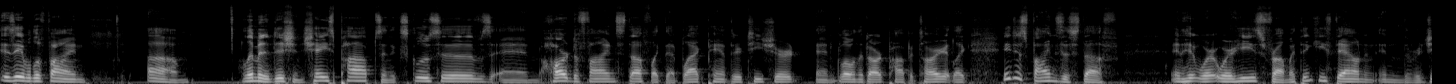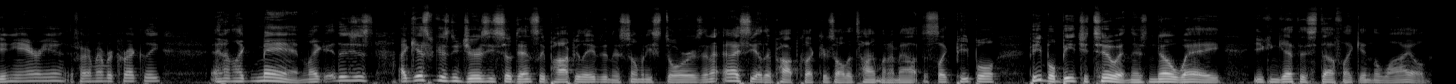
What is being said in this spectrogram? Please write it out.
is able to find um, limited edition chase pops and exclusives and hard to find stuff like that black panther t-shirt and glow in the dark pop at target. Like he just finds this stuff and hit where, where he's from. I think he's down in, in the Virginia area, if I remember correctly. And I'm like, man, like there's just, I guess because New Jersey's so densely populated and there's so many stores, and I, and I see other pop collectors all the time when I'm out. Just like people, people beat you to it, and there's no way you can get this stuff like in the wild.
